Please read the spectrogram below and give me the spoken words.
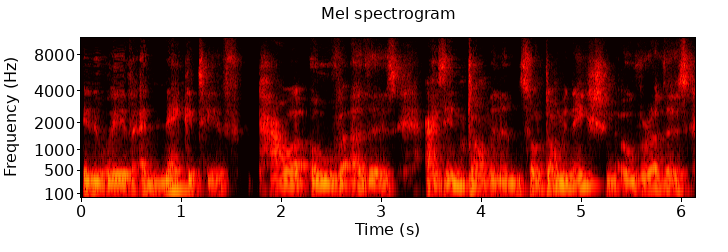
in a way of a negative power over others, as in dominance or domination over others.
